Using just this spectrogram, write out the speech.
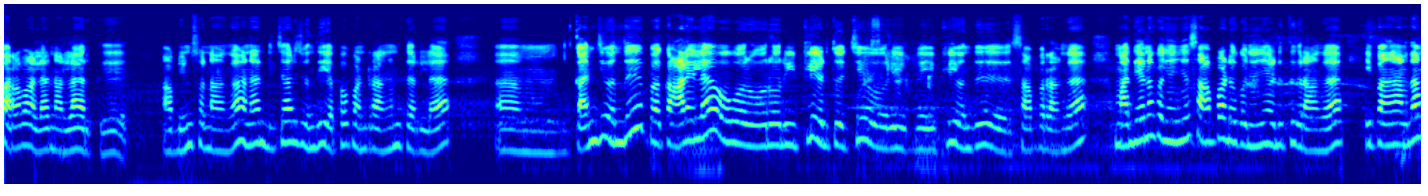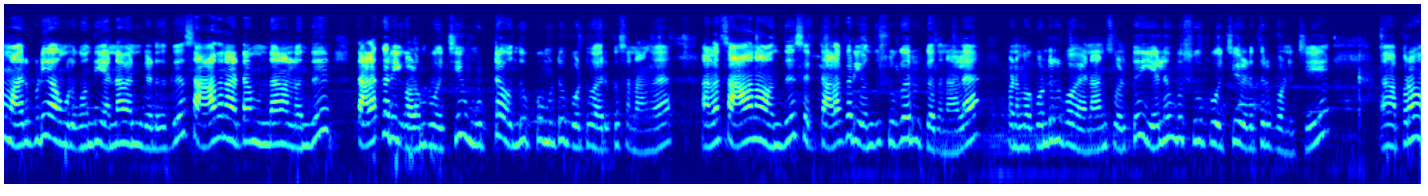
பரவாயில்ல நல்லா இருக்கு அப்படின்னு சொன்னாங்க. ஆனால் டிஸ்சார்ஜ் வந்து எப்போ பண்ணுறாங்கன்னு தெரில கஞ்சி வந்து இப்போ காலையில் ஒவ்வொரு ஒரு ஒரு இட்லி எடுத்து வச்சு ஒரு இட்லி இட்லி வந்து சாப்பிட்றாங்க. மத்தியானம் கொஞ்சம் கொஞ்சம் சாப்பாடு கொஞ்சம் கொஞ்சம் எடுத்துக்கிறாங்க. இப்போ அதனால தான் மறுபடியும் அவங்களுக்கு வந்து என்ன வேணும் கேட்டதுக்கு சாதனாட்டா முந்தா நாள் வந்து தலைக்கறி குழம்பு வச்சு முட்டை வந்து உப்பு மட்டும் போட்டு வறுக்க சொன்னாங்க. அதனால் சாதனா வந்து சரி தலைக்கறி வந்து சுகர் இருக்கிறதுனால இப்போ நம்ம கொண்டுட்டு போக வேணாம்னு சொல்லிட்டு எலும்பு சூப்பு வச்சு எடுத்துகிட்டு போணுச்சு. அப்புறம்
